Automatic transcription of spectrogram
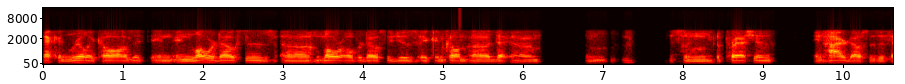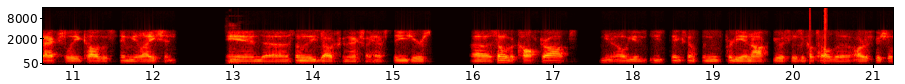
that can really cause it in, in lower doses, uh, lower overdosages. It can cause uh, de- um, some, some depression. In higher doses, it actually causes stimulation, and uh, some of these dogs can actually have seizures. Uh, some of the cough drops, you know, you you think something pretty innocuous is called the artificial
